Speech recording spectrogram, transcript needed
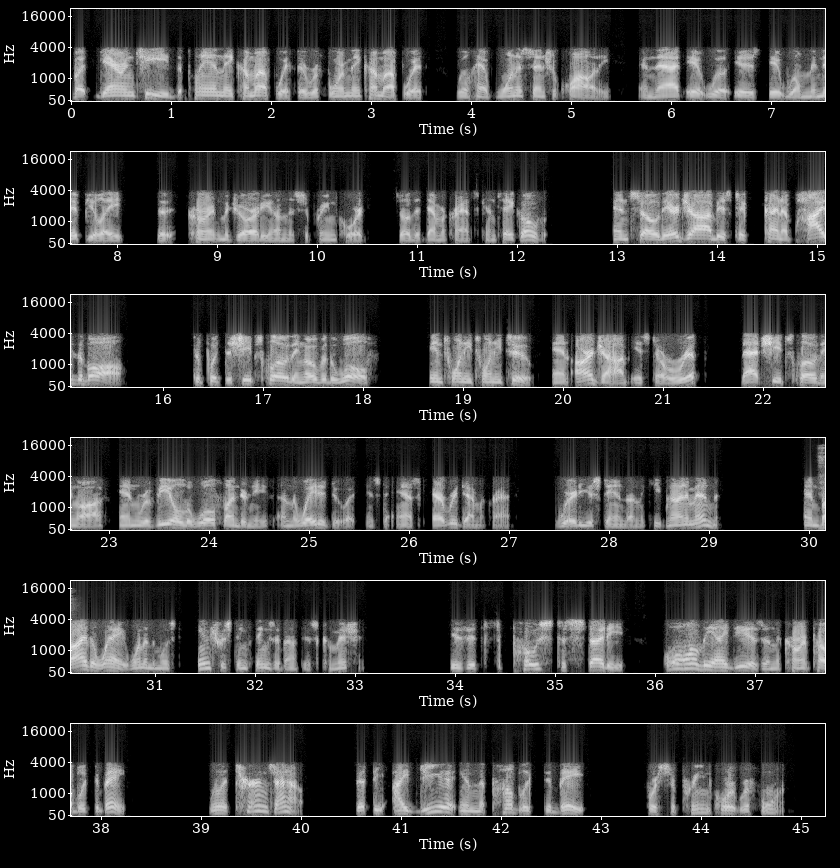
But guaranteed the plan they come up with, the reform they come up with, will have one essential quality, and that it will is it will manipulate the current majority on the Supreme Court so that Democrats can take over. And so their job is to kind of hide the ball, to put the sheep's clothing over the wolf in 2022. And our job is to rip that sheep's clothing off and reveal the wolf underneath. And the way to do it is to ask every Democrat, where do you stand on the Keep Nine Amendment? And by the way, one of the most interesting things about this commission is it's supposed to study all the ideas in the current public debate. Well, it turns out that the idea in the public debate for Supreme Court reform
